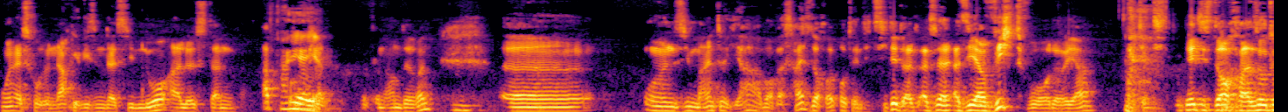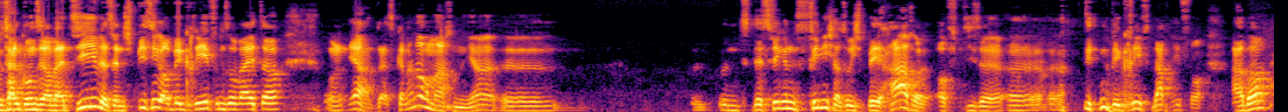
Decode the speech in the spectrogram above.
und es wurde nachgewiesen, dass sie nur alles dann abkopiert ah, ja, ja. von anderen. Mhm. Äh, und sie meinte, ja, aber was heißt doch Authentizität, als, als, als sie erwischt wurde, ja? Authentizität ist doch also total konservativ, das ist ein spießiger Begriff und so weiter. Und ja, das kann man auch machen, ja. Äh, und deswegen finde ich, also ich beharre auf diese, äh, den Begriff nach wie vor. Aber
